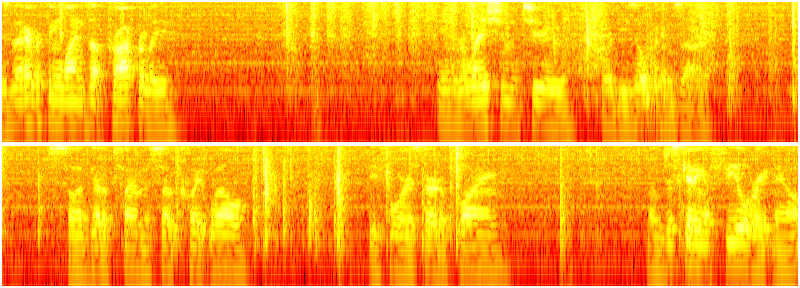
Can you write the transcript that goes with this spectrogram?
is that everything lines up properly in relation to where these openings are. So I've got to plan this out quite well before I start applying. I'm just getting a feel right now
